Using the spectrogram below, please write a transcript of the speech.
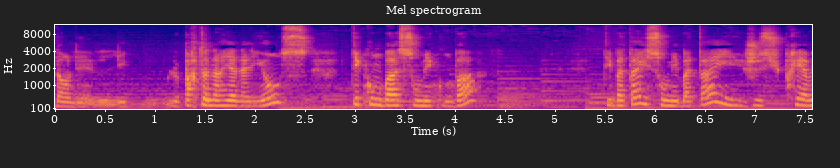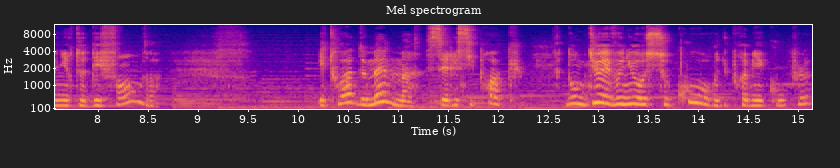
dans le partenariat d'alliance, tes combats sont mes combats, tes batailles sont mes batailles, je suis prêt à venir te défendre, et toi, de même, c'est réciproque. Donc Dieu est venu au secours du premier couple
